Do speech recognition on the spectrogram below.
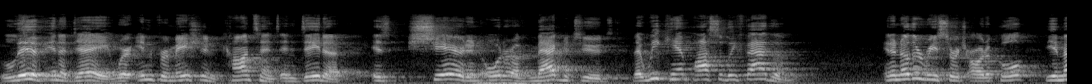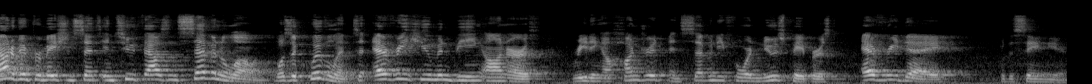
live in a day where information, content, and data is shared in order of magnitudes that we can't possibly fathom. In another research article, the amount of information sent in 2007 alone was equivalent to every human being on earth reading 174 newspapers every day for the same year.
